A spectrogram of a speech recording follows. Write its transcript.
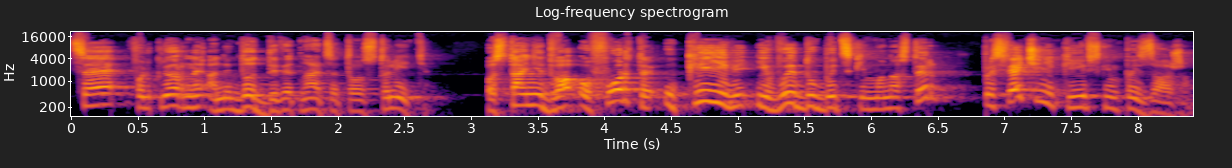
Це фольклорний анекдот 19 століття. Останні два офорти у Києві і Видубицький монастир присвячені київським пейзажам.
